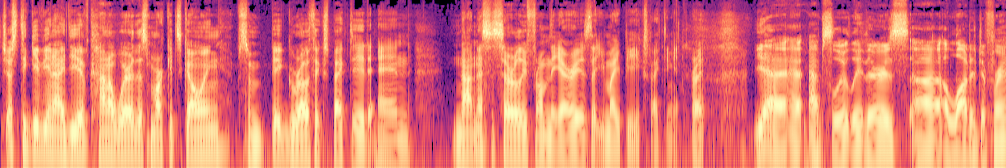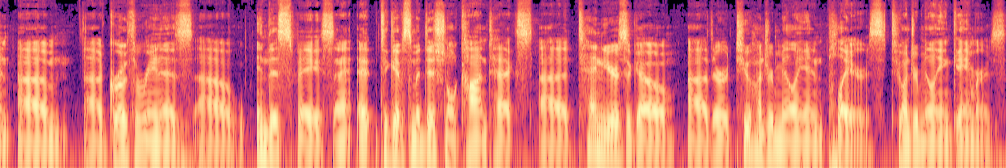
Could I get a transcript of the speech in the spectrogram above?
just to give you an idea of kind of where this market's going, some big growth expected, and not necessarily from the areas that you might be expecting it, right? Yeah, absolutely. There's uh, a lot of different um, uh, growth arenas uh, in this space. And uh, to give some additional context, uh, 10 years ago, uh, there were 200 million players, 200 million gamers.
